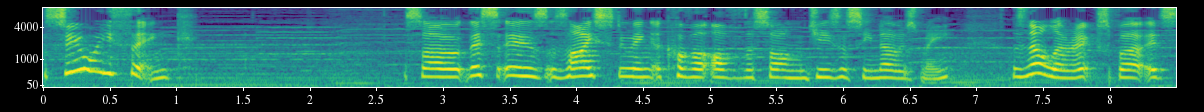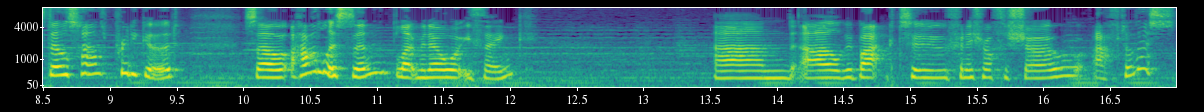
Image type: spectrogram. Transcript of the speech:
see what you think. So this is Xyce doing a cover of the song "Jesus He Knows Me." There's no lyrics, but it still sounds pretty good. So have a listen. Let me know what you think, and I'll be back to finish off the show after this.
